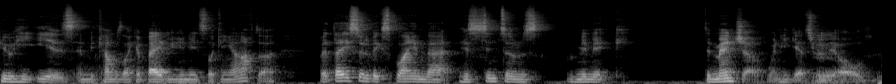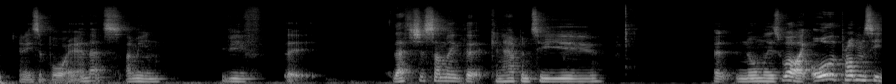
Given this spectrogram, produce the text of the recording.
who he is and becomes like a baby who needs looking after. But they sort of explain that his symptoms mimic dementia when he gets really Mm. old and he's a boy, and that's I mean, if you that's just something that can happen to you uh, normally as well. Like all the problems he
